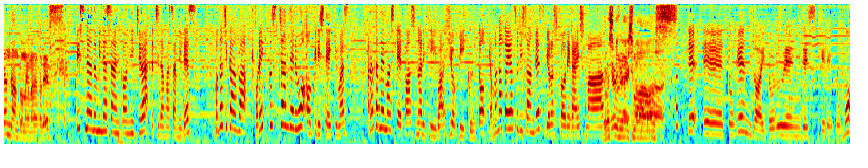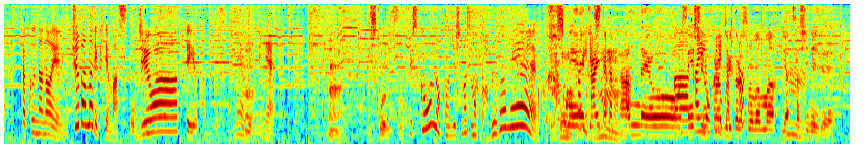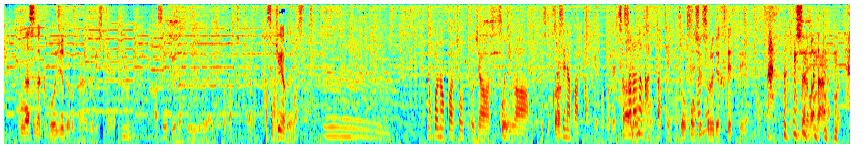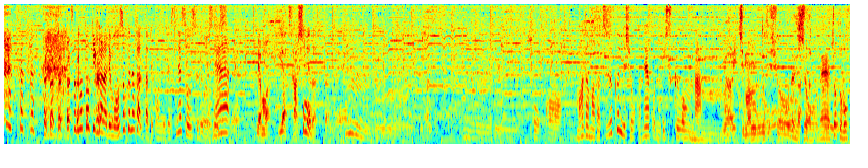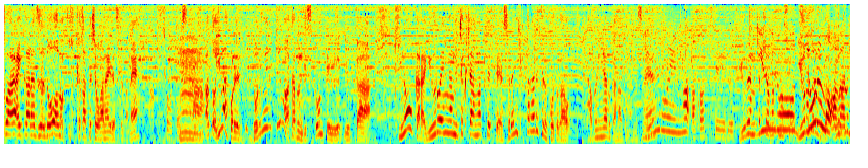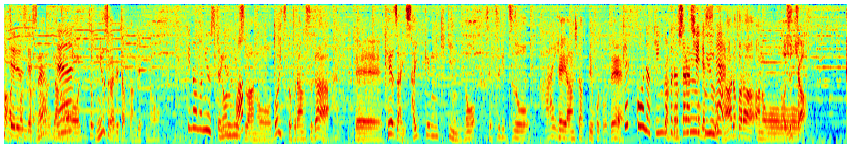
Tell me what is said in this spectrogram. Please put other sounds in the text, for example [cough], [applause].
アセンダントの山中です。リスナーの皆さんこんにちは。内田まさです。この時間はフォレックスチャンネルをお送りしていきます。改めましてパーソナリティはヒロピー君と山中康さんです。よろしくお願いします。よろしくお願いします。さて、えーと、現在ドル円ですけれども107円の中盤まで来てます。じわーっていう感じですかね、うん、上にね。うん。リスクオンですね。リスクオンな感じします。まあ株がね。株がそうね買いたかった。ん。だよ。先週の空振りからそのまんま。いや、差し値でナスダック50ドル空振りして、うん、8950ぐらいで止まっちゃった。8900で待ってたんですうんなかなかちょっとじゃあそこにはさせなかったっていうことで刺さらなかったっていうことですか、ね、そう先週それでふてってやってない [laughs] そしたらまた上がった。[laughs] その時からでも遅くなかったって感じですねそうするとね。そうですね。いやまあいや指し値だったんで。うん。うんって感じですよ。うん。そうか。まだまだ続くんでしょうかねこのリスクオンが。いや1万ドルでしょう。でしょうね。ちょっと僕は相変わらずどうも引っかかってしょうがないですけどねそうですか、あと今これドル円っていうのは多分リスクオンっていうか昨日からユーロ円がめちゃくちゃ上がっててそれに引っ張られてることが多分にあるかなと思いますね。ユーロ円が上がっている。ユーロ円めちゃくちゃ上がってますよ。ユーロドルも上がってるんですね。あのちょっとニュースが出ちゃったんで昨日。昨日のニュースというのは？昨日のニュースはあのドイツとフランスが、はい。えー、経済再建基金の設立を提案したっていうことで、はい、結構な金額だったらしいですね。ユーロかな。だからあのー、50兆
